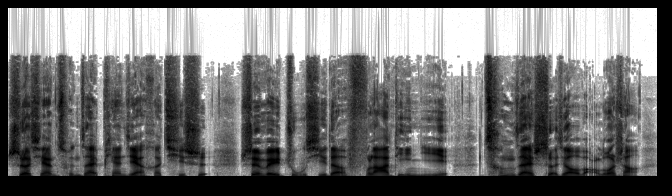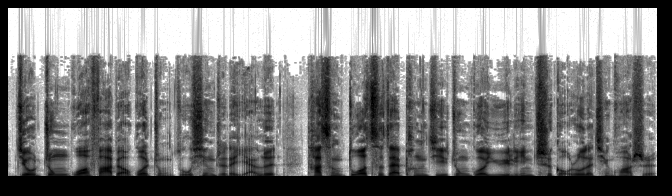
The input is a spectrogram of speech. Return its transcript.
涉嫌存在偏见和歧视。身为主席的弗拉蒂尼。曾在社交网络上就中国发表过种族性质的言论。他曾多次在抨击中国玉林吃狗肉的情况时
